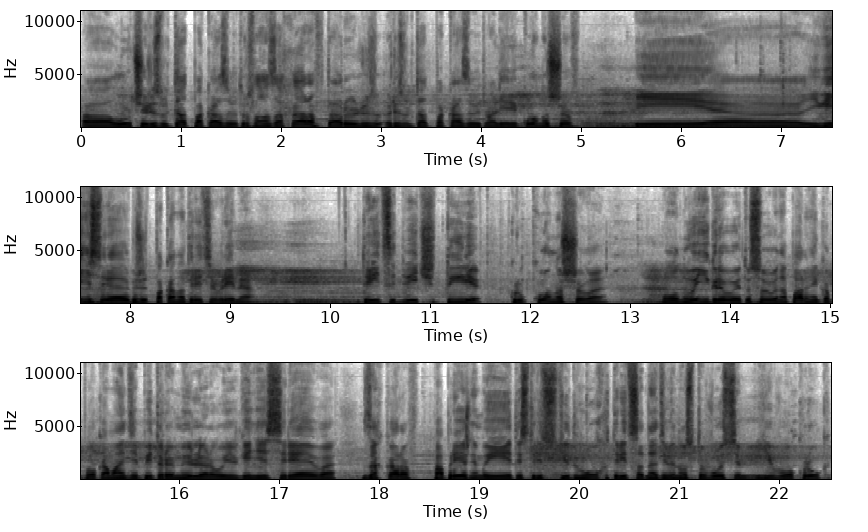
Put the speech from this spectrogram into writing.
э, лучший результат показывает Руслан Захаров, второй результат показывает Валерий Конышев. И э, Евгений Серяев бежит пока на третье время. 32-4, круг Конышева. Он выигрывает у своего напарника по команде Питера Мюллера, у Евгения Серяева. Захаров по-прежнему едет из 32, 31-98 его круг.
